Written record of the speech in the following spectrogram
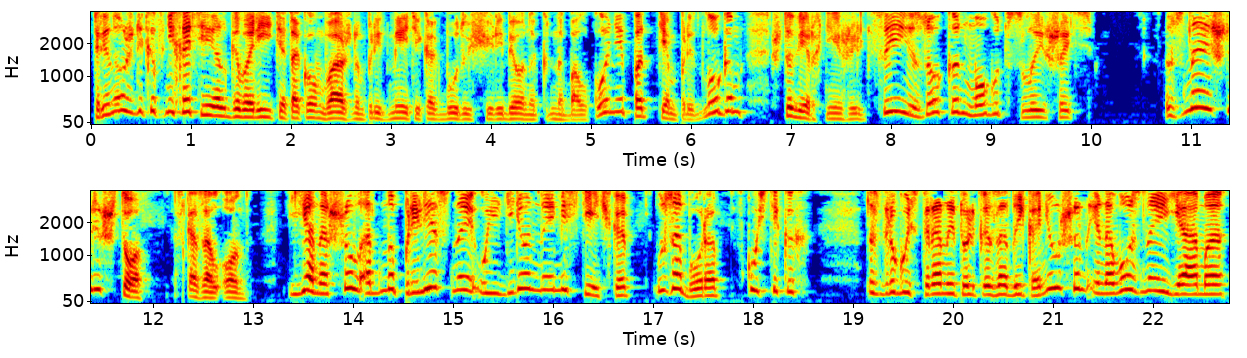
Треножников не хотел говорить о таком важном предмете, как будущий ребенок на балконе, под тем предлогом, что верхние жильцы из окон могут слышать. — Знаешь ли что? — сказал он. — Я нашел одно прелестное уединенное местечко у забора, в кустиках. С другой стороны только зады конюшен и навозная яма,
